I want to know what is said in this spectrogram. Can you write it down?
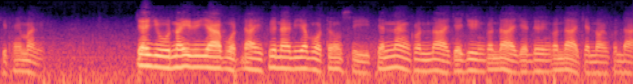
จิตให้มั่นจะอยู่ในริยาบทใดคือในริยาบททั้งสี่จะนั่งก็ได้ จะยืนก็ได้ จะเดินก็ได้ จะนอนก็ได้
